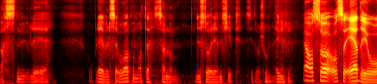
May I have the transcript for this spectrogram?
best mulig opplevelse òg, på en måte, selv om du står i en kjip situasjon, egentlig. Ja, og så er det jo,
